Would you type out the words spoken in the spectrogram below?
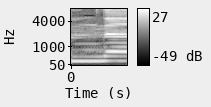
てた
